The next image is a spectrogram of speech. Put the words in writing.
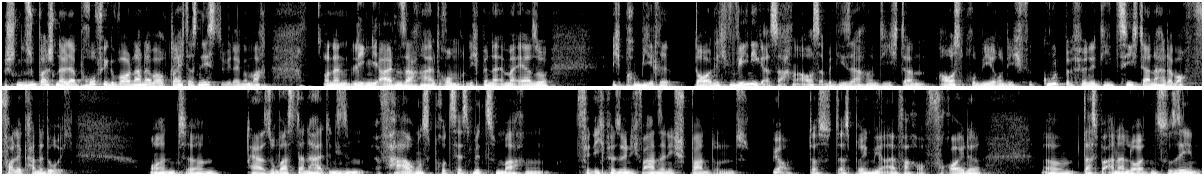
super schnell der Profi geworden, hat aber auch gleich das nächste wieder gemacht. Und dann liegen die alten Sachen halt rum. Und ich bin da immer eher so, ich probiere deutlich weniger Sachen aus, aber die Sachen, die ich dann ausprobiere und die ich für gut befinde, die ziehe ich dann halt aber auch volle Kanne durch. Und ähm, ja, sowas dann halt in diesem Erfahrungsprozess mitzumachen, finde ich persönlich wahnsinnig spannend und ja, das, das bringt mir einfach auch Freude, ähm, das bei anderen Leuten zu sehen.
